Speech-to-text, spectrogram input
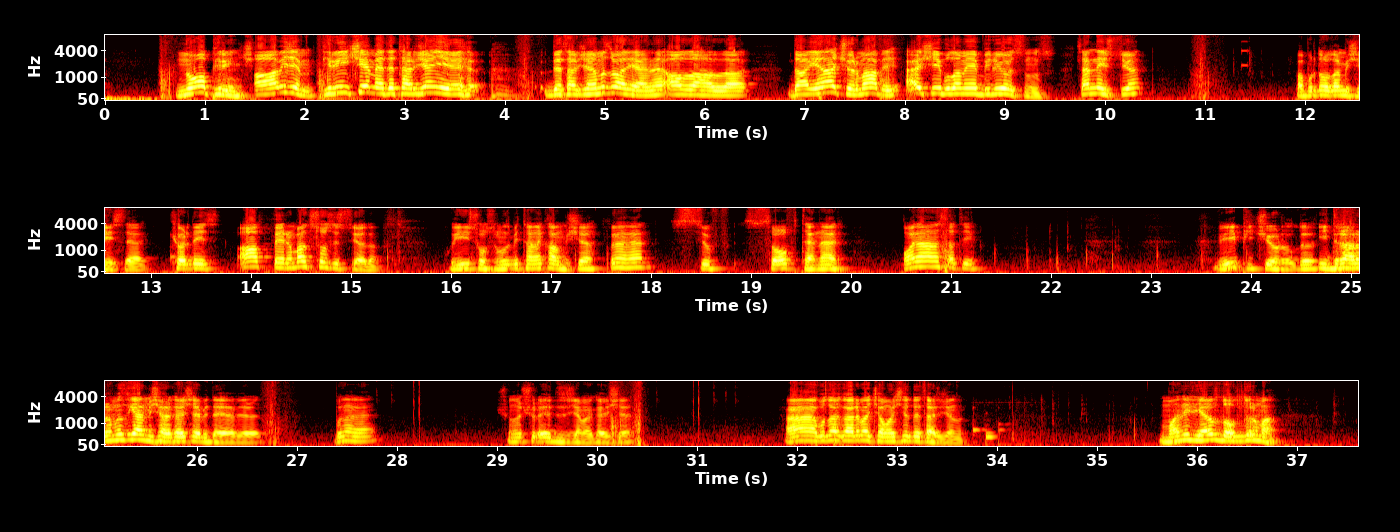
No pirinç. Abicim pirinç yeme deterjan ye. Deterjanımız var yani Allah Allah. Daha yeni açıyorum abi. Her şeyi bulamayabiliyorsunuz. Sen ne istiyorsun? Bak burada olan bir şey iste ya. Kördeyiz. Aferin bak sos istiyor adam. Sosumuz bir tane kalmış ya. Bu ne lan? Suf, soft tener. O ne lan satayım? Ve piç yoruldu. İdrarımız gelmiş arkadaşlar bir de ya biraz. Bu ne lan? Şunu şuraya dizeceğim arkadaşlar. Ha bu da galiba çamaşır deterjanı. Manilyalı dondurma.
